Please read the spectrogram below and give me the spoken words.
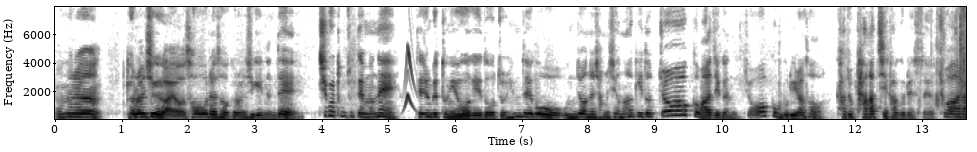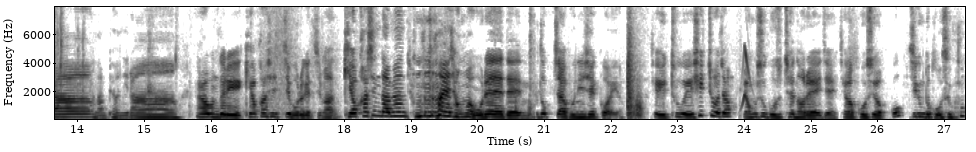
오늘은 결혼식에 가요. 서울에서 결혼식이 있는데 시골 통증 때문에 대중교통 이용하기도 좀 힘들고 운전을 장시간하기도 조금 아직은 조금 무리라서 가족 다 같이 가기로 했어요. 초아랑 남편이랑 여러분들이 기억하실지 모르겠지만 기억하신다면 정말 정말 오래된 구독자 분이실 거예요. 제 유튜브의 시초죠. 명수 고수 채널에 이제 제가 고수였고 지금도 고수고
